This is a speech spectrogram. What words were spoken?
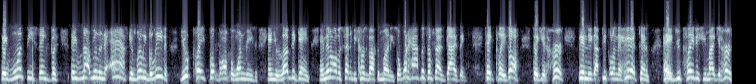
they want these things, but they're not willing to ask and really believe it. You play football for one reason, and you love the game, and then all of a sudden it becomes about the money. So what happens? Sometimes guys they take plays off, they get hurt. Then they got people in their head saying, "Hey, if you play this, you might get hurt,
